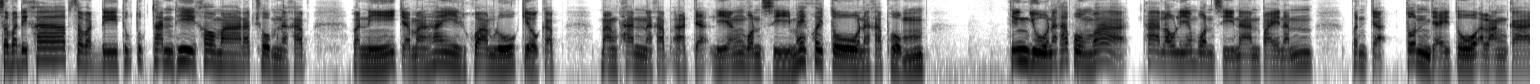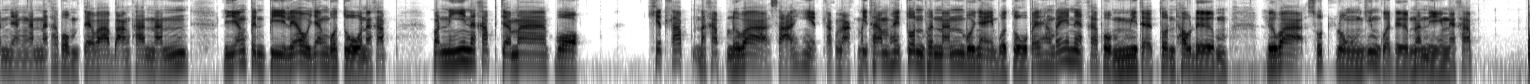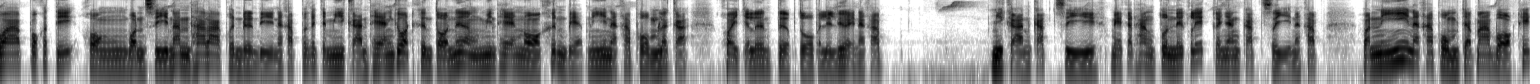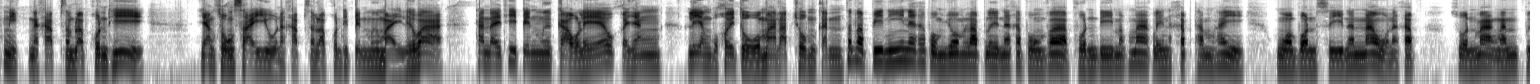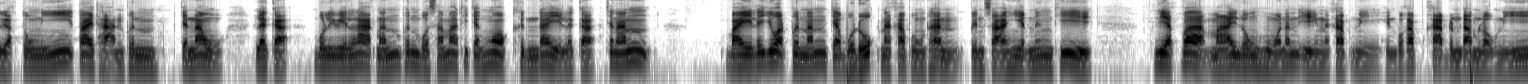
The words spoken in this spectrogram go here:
สวัสดีครับ สวัสดีทุกๆทท่านที่เข้ามารับชมนะครับ วันนี้จะมาให้ความรู้เกี่ยวกับบางท่านนะครับ อาจจะเลี้ยงบอลสีไม่ค่อยโตนะครับ ผมจริงอยู่นะครับ ผมว่าถ้าเราเลี้ยงบอลสีนานไปนั้นเพิ่นจะต้นใหญ่โตอลังการอย่างนั้นนะครับ ผมแต่ว่าบางท่านนั้นเลี้ยงเป็นปีแล้วยังโบโตนะครับ วันนี้นะครับจะมาบอก เคล็ดลับนะครับหรือว่าสาเหตุหลักๆ ที่ทำให้ต้นเพิ่นนั้นโบใหญ่โบโตไปทางใดเนี่ยครับผมมีแต่ต้นเท่าเดิม หรือว่าสุดลงยิ่งกว่าเดิมนั่นเองนะครับว่าปกติของบอนสีนั่นถ้ารากเพิ่นเดินดีนะครับเพิ่นก็จะมีการแทงยอดขึ้นต่อเนื่อง มีแทงหน่อขึ้นแบบนี้นะครับผมแล้วก็ค่อยจเจริญเติบโตไปเรื่อยๆนะครับมีการกัดสีแม้กระทั่งต้นเล็ก ๆ ก็ยังกัดสีนะครับ วันนี้นะครับผมจะมาบอกเทคนิคนะครับสำหรับคนที่ ยังสงสัยอยู่นะครับสำหรับคนที่เป็นมือใหม่ หรือว่าท่านใดที่เป็นมือเก่าแล้วก็ยังเลี้ยงบุค่อยโตมารับชมกันสำหรับปีนี้นะครับผมยอมรับเลยนะครับ ผมว่าผลดีมากๆเลยนะครับทำให้หัวบอลสีนั่นเน่านะครับ ส่วนมากนั้นเปลือกตรงนี้ใต้ฐานเพิ่นจะเน่า และก็บริเวณรากนั้นเพิ่นบ่สามารถที่จะงอกขึ้นได้แล้วก็ฉะนั้นใบและยอดเพิ่นนั้นจะบดกนะครับผมท่านเป็นสาเหตุหนึ่งที่ เรียกว่าไม้ลงหัวนั่นเองนะครับนี่เห็นปะครับคราบดำๆเหล่านี้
